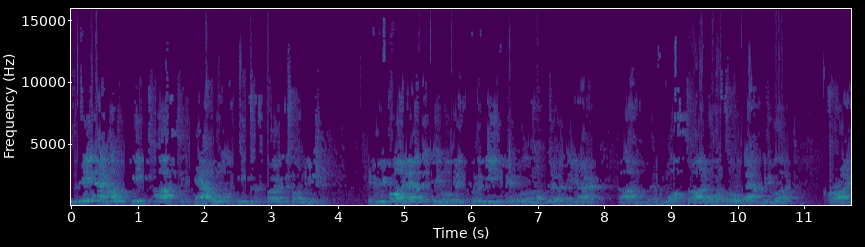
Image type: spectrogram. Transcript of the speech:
The DNA huddle keeps us accountable and keeps us focused on mission. If we find out that people getting clicky, people are not you know, um, have lost sight of what it's all about, people are crying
